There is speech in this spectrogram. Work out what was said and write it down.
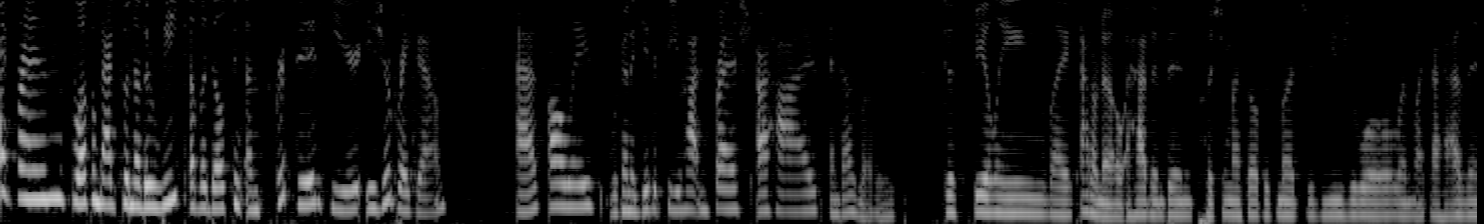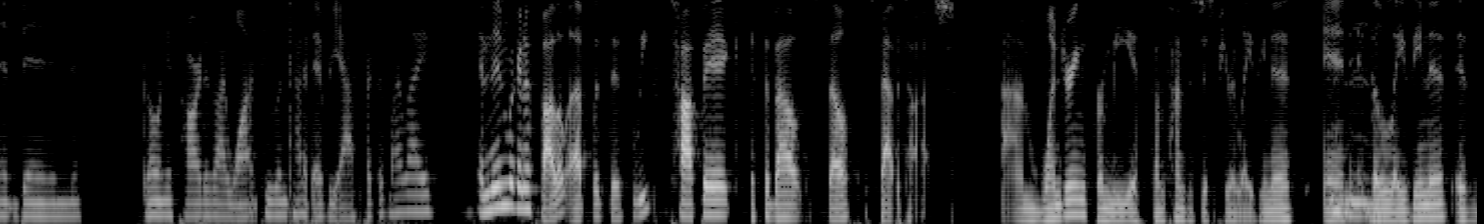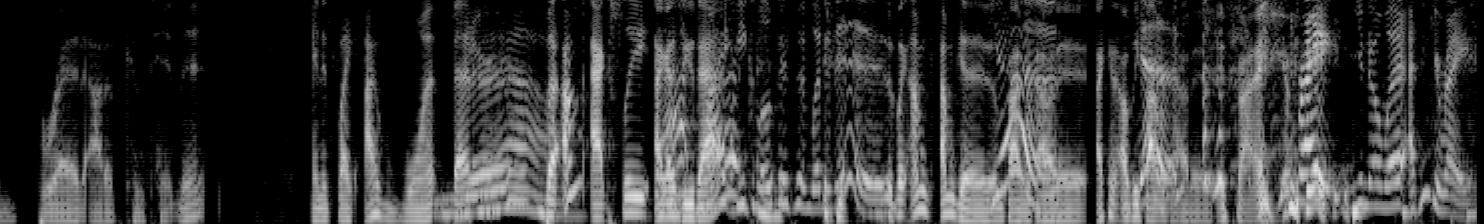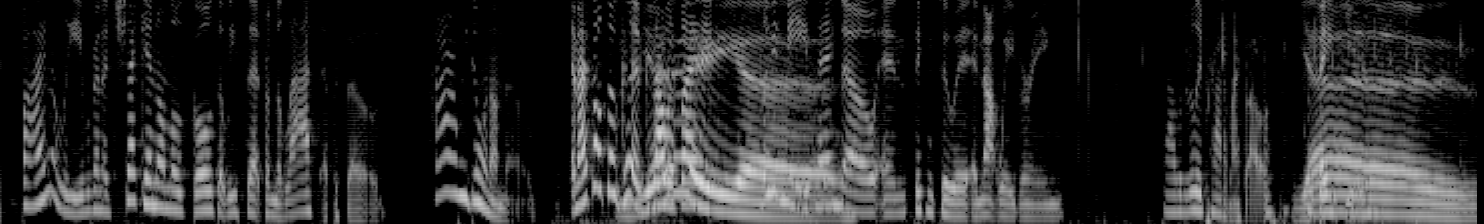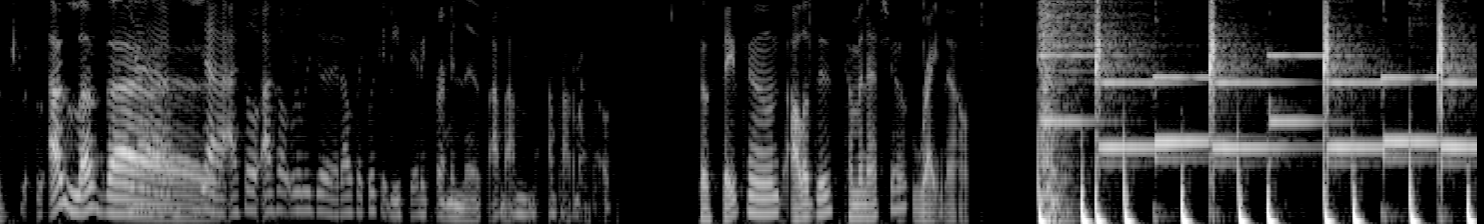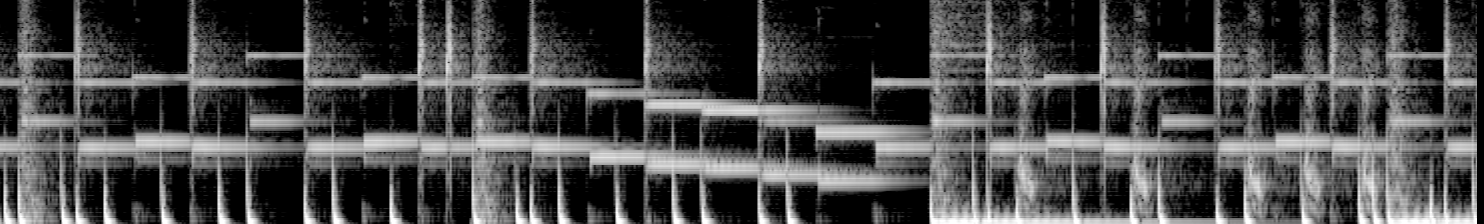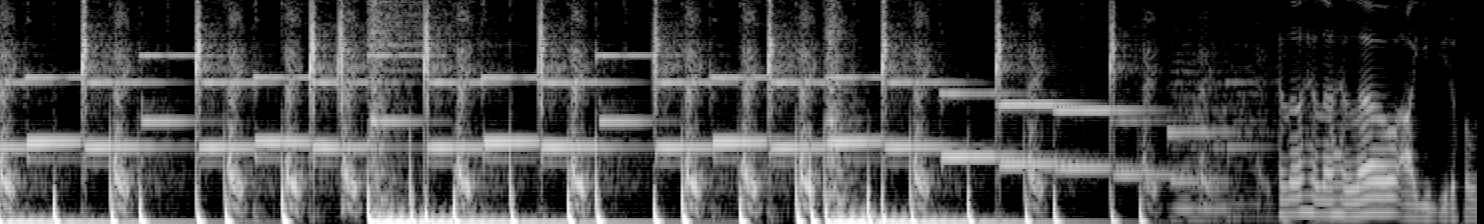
Hi, friends. Welcome back to another week of Adulting Unscripted. Here is your breakdown. As always, we're going to give it to you hot and fresh, our highs and our lows. Just feeling like, I don't know, I haven't been pushing myself as much as usual, and like I haven't been going as hard as I want to in kind of every aspect of my life. And then we're going to follow up with this week's topic. It's about self sabotage. I'm wondering for me if sometimes it's just pure laziness, and Mhm. the laziness is bred out of contentment. And it's like, I want better, but I'm actually, I got to do that. Be closer to what it is. It's like I'm I'm good. I'm fine Yeah. without it. I can I'll be fine Yeah. without it. It's fine. You're right. You know what? I think you're right. Finally, we're to check in on those goals that we set from the last episode. How are we doing on those? And I felt so good because I was like, look at me saying no and sticking to it and not wavering. So I was really proud of myself. So Yes. thank you. I love that. Yeah, yeah. I felt I felt really good. I was like, look at me standing firm in this. I'm I'm I'm proud of myself. So stay tuned. All of this coming at you right now.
